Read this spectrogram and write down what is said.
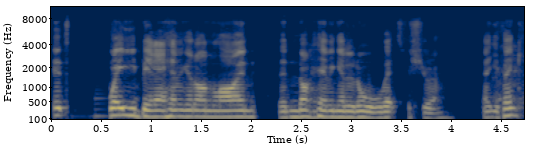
it's way better having it online than not having it at all. That's for sure. Don't you think?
